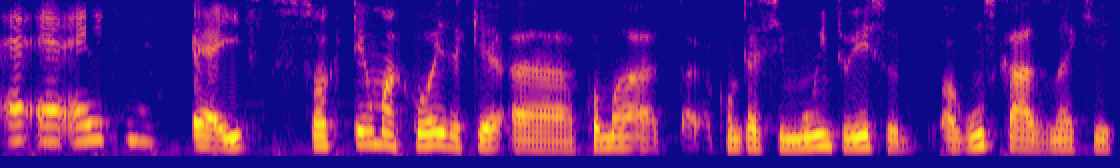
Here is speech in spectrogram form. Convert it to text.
é, é, é isso mesmo. É, isso, só que tem uma coisa que, ah, como ah, acontece muito isso, alguns casos, né, que,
